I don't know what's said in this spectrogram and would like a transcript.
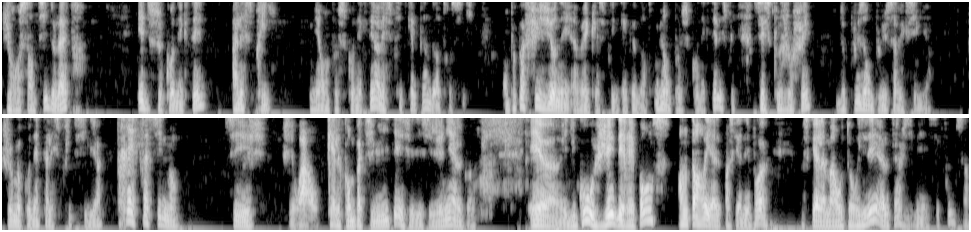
du ressenti de l'être et de se connecter à l'esprit. Mais on peut se connecter à l'esprit de quelqu'un d'autre aussi. On peut pas fusionner avec l'esprit de quelqu'un d'autre, mais on peut se connecter à l'esprit. C'est ce que je fais de plus en plus avec Cilia. Je me connecte à l'esprit de Cilia très facilement. C'est, waouh, quelle compatibilité, c'est génial quoi. Et, euh, du coup, j'ai des réponses en temps réel, parce qu'il y a des fois, parce qu'elle m'a autorisé à le faire, je dis mais c'est fou ça.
